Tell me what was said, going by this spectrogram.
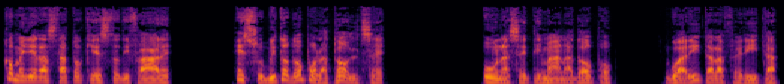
come gli era stato chiesto di fare e subito dopo la tolse. Una settimana dopo, guarita la ferita,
